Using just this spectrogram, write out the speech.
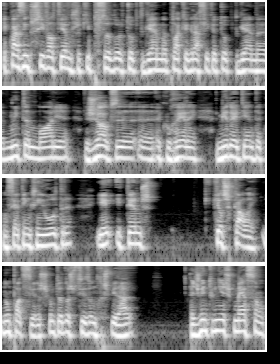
é quase impossível termos aqui processador topo de gama, placa gráfica topo de gama, muita memória, jogos a, a, a correrem 1080 com settings em ultra e, e termos que eles calem. Não pode ser. Os computadores precisam de respirar. As ventoinhas começam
